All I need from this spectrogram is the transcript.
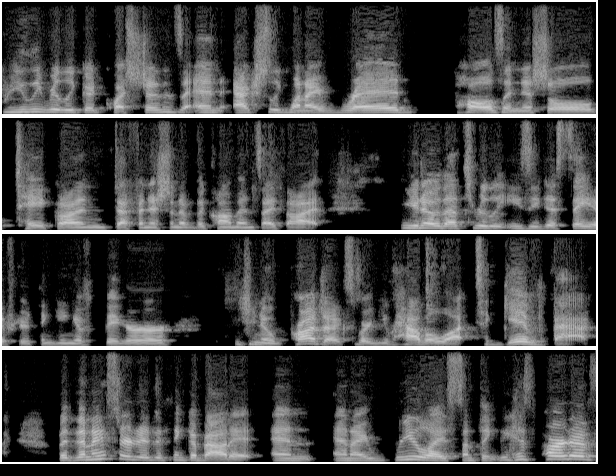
really, really good questions. And actually, when I read Paul's initial take on definition of the commons, I thought, you know, that's really easy to say if you're thinking of bigger, you know, projects where you have a lot to give back. But then I started to think about it, and and I realized something because part of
